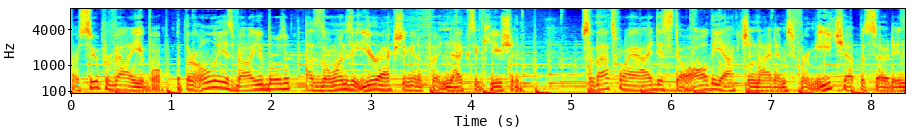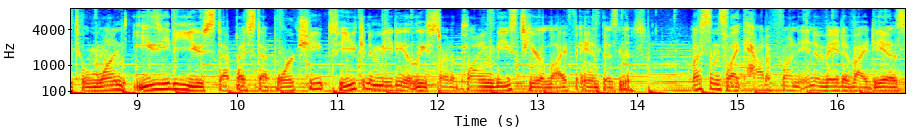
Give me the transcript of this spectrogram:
are super valuable, but they're only as valuable as the ones that you're actually going to put into execution. So that's why I distill all the action items from each episode into one easy to use step by step worksheet so you can immediately start applying these to your life and business. Lessons like how to fund innovative ideas,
